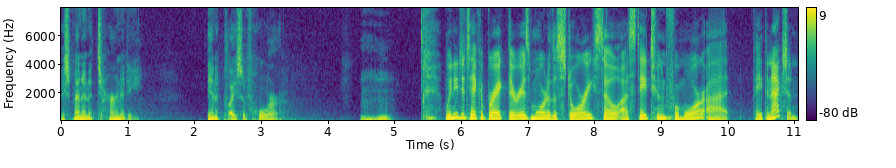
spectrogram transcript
I spent an eternity in a place of horror. Mm-hmm. We need to take a break. There is more to the story, so uh, stay tuned for more uh, Faith in Action.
